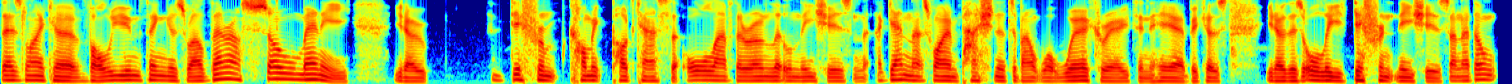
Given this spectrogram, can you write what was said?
there's like a volume thing as well. There are so many, you know, different comic podcasts that all have their own little niches and again that's why i'm passionate about what we're creating here because you know there's all these different niches and i don't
